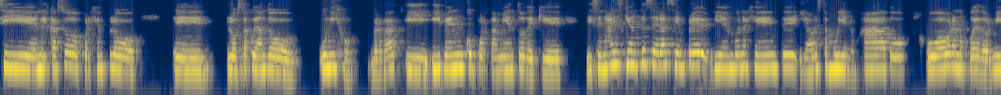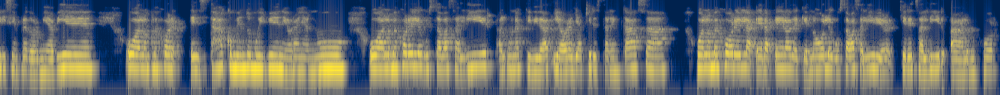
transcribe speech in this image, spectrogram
Si en el caso, por ejemplo, eh, lo está cuidando un hijo, ¿verdad? Y, ven un comportamiento de que dicen, ay, es que antes era siempre bien buena gente y ahora está muy enojado, o ahora no puede dormir y siempre dormía bien, o a lo mejor estaba comiendo muy bien y ahora ya no, o a lo mejor él le gustaba salir alguna actividad y ahora ya quiere estar en casa, o a lo mejor él era, era de que no le gustaba salir y ahora quiere salir a lo mejor,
